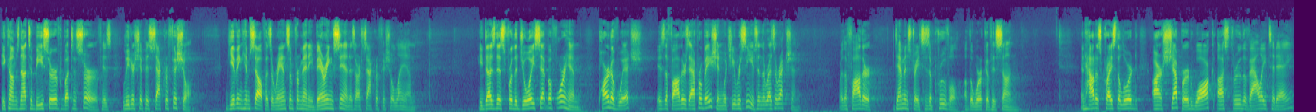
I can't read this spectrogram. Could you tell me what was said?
He comes not to be served, but to serve. His leadership is sacrificial, giving himself as a ransom for many, bearing sin as our sacrificial lamb. He does this for the joy set before him, part of which is the Father's approbation, which he receives in the resurrection, where the Father demonstrates his approval of the work of his Son. And how does Christ the Lord, our shepherd, walk us through the valley today?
